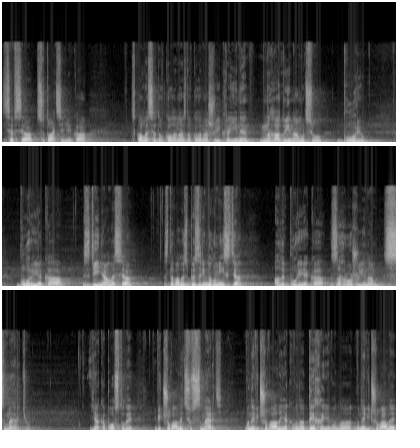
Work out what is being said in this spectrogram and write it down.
Ця вся ситуація, яка склалася довкола нас, довкола нашої країни, нагадує нам оцю бурю. Бурю, яка здійнялася, здавалось, без рівного місця, але буря, яка загрожує нам смертю як апостоли відчували цю смерть, вони відчували, як вона дихає, вона, вони відчували,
